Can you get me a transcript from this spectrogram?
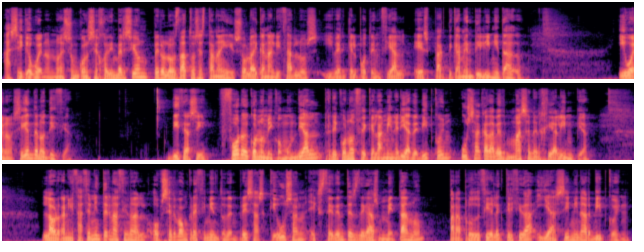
Así que bueno, no es un consejo de inversión, pero los datos están ahí, solo hay que analizarlos y ver que el potencial es prácticamente ilimitado. Y bueno, siguiente noticia. Dice así, Foro Económico Mundial reconoce que la minería de Bitcoin usa cada vez más energía limpia. La Organización Internacional observa un crecimiento de empresas que usan excedentes de gas metano para producir electricidad y así minar Bitcoin.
